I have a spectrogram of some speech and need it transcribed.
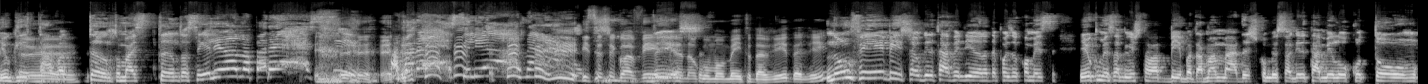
Eu gritava Uhum. tanto, mas tanto assim: Eliana, aparece! Aparece, Eliana! E você chegou a ver Bicho. Eliana em algum momento da vida ali? Não vi, bicha. Eu gritava Eliana. Depois eu comecei. Eu comecei a amiga, a gente tava bêbada, mamada. A gente começou a gritar melocotomo.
